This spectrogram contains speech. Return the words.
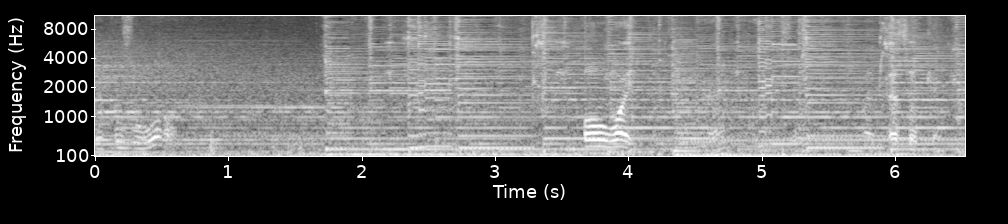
There was the wall. All white. Okay. But that's okay.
